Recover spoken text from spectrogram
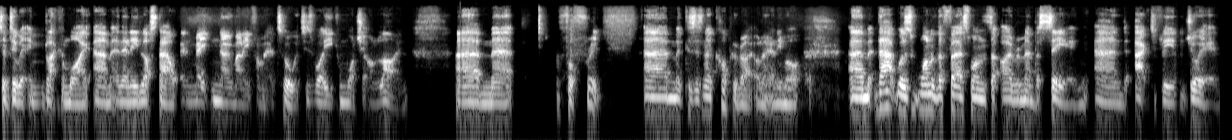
to do it in black and white. Um, and then he lost out and made no money from it at all, which is why you can watch it online um, uh, for free um, because there's no copyright on it anymore. Um, that was one of the first ones that I remember seeing and actively enjoying.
